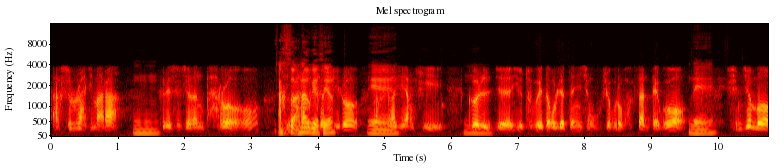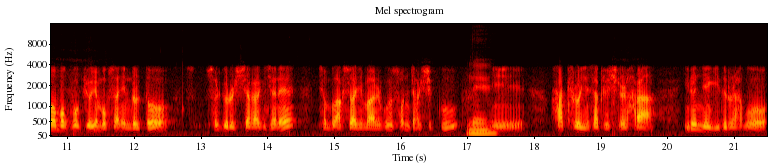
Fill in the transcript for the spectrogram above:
악수를 하지 마라. 음흠. 그래서 저는 바로 악수 안 하고 계세요? 예. 악수하지 않기 그걸 음. 이제 유튜브에다 올렸더니 전국적으로 확산되고 네. 심지어 뭐 목포 교회 목사님들도 설교를 시작하기 전에 전부 악수하지 말고 손 잘 씻고 네. 이 하트로 인사 표시를 하라 이런 얘기들을 하고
